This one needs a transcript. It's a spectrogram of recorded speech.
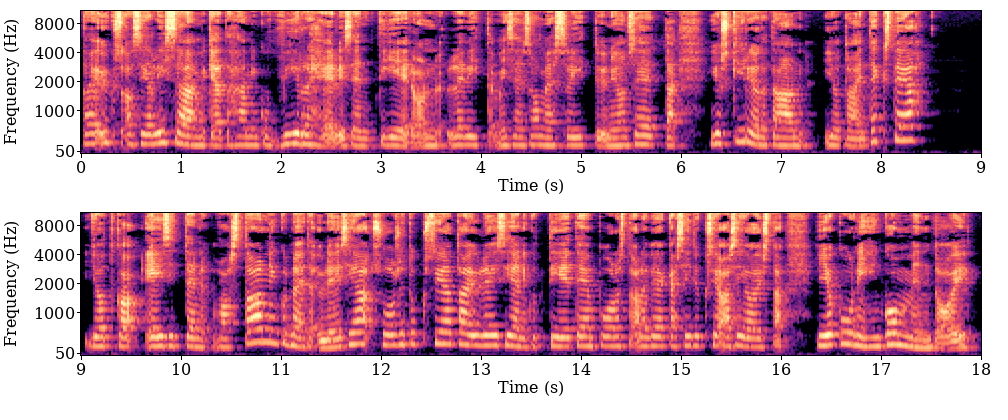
tai yksi asia lisää, mikä tähän niin kuin virheellisen tiedon levittämiseen somessa liittyy, niin on se, että jos kirjoitetaan jotain tekstejä, jotka ei sitten vastaa niin kuin näitä yleisiä suosituksia tai yleisiä niin kuin tieteen puolesta olevia käsityksiä asioista, ja joku niihin kommentoi,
